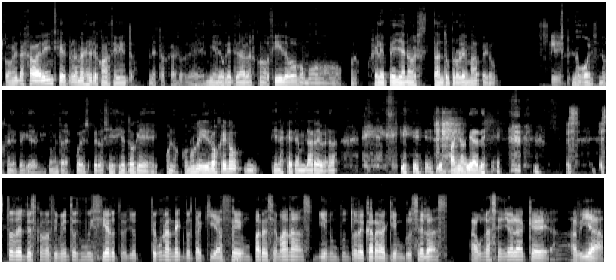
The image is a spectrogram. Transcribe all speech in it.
Comenta Jabalins que el problema es el desconocimiento en estos casos. El miedo que te da lo desconocido, como bueno, GLP ya no es tanto problema, pero Sí. no Gol, sino GLP que, comenta después, pero sí es cierto que, bueno, con un hidrógeno tienes que temblar de verdad. Así que España, olvídate. Esto del desconocimiento es muy cierto. Yo tengo una anécdota aquí. Hace un par de semanas vi en un punto de carga aquí en Bruselas a una señora que había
